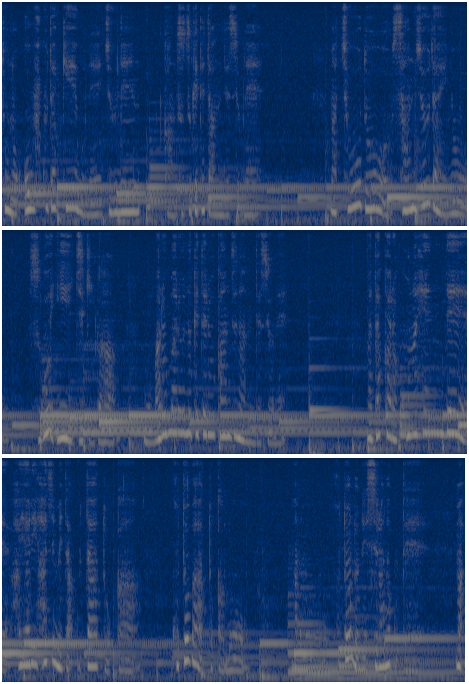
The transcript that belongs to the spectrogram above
との往復だけをね10年間続けてたんですよね、まあ、ちょうど30代すごいいい時期がもう丸々抜けてる感じなんですよね、まあ、だからこの辺で流行り始めた歌とか言葉とかもあのほとんどね知らなくて、まあ、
